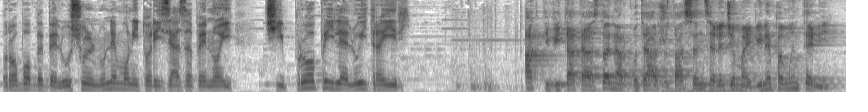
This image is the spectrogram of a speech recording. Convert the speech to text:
Robo Bebelușul nu ne monitorizează pe noi, ci propriile lui trăiri. Activitatea asta ne-ar putea ajuta să înțelegem mai bine pământenii.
